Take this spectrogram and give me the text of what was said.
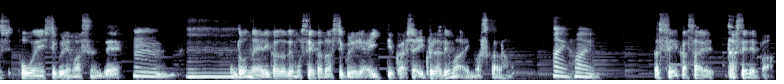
ず応援してくれますんでうん。うんどんなやり方でも成果出してくれりゃいいっていう会社はいくらでもありますからはいはい。成果さえ出せれば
